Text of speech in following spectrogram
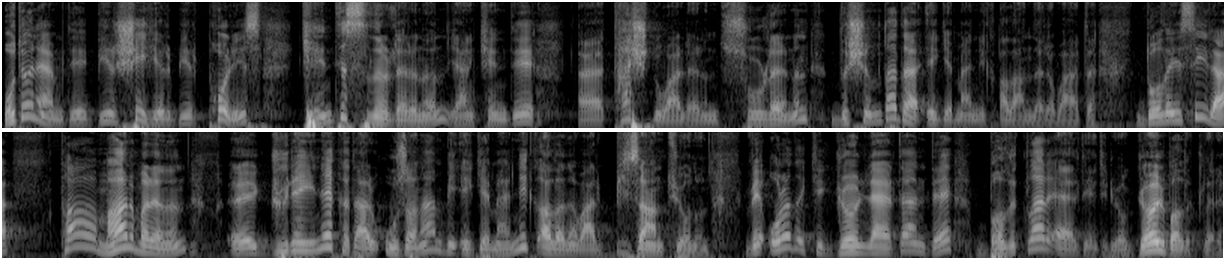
O dönemde bir şehir, bir polis kendi sınırlarının yani kendi e, taş duvarlarının, surlarının dışında da egemenlik alanları vardı. Dolayısıyla ta Marmara'nın e, güneyine kadar uzanan bir egemenlik alanı var Bizantiyon'un. Ve oradaki göllerden de balıklar elde ediliyor, göl balıkları.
